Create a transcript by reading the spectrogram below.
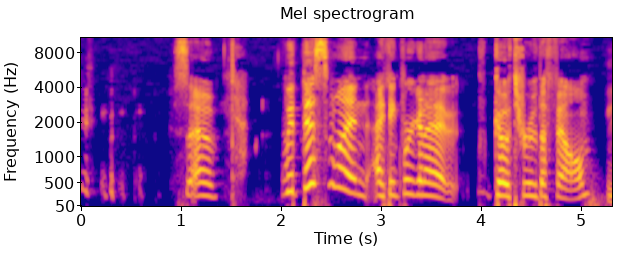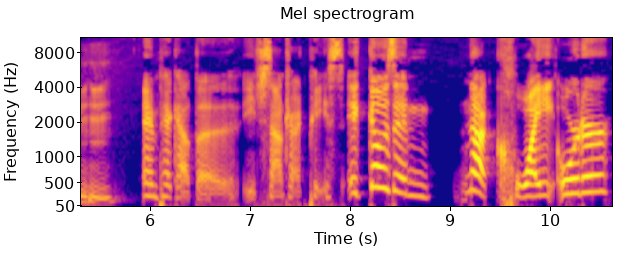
So with this one, I think we're gonna go through the film hmm and pick out the each soundtrack piece. It goes in not quite order,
